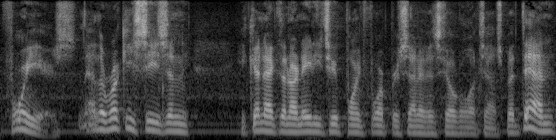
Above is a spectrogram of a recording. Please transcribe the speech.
four years. Now, the rookie season, he connected on 82.4% of his field goal attempts. But then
